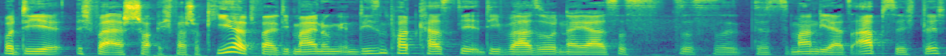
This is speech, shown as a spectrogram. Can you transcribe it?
Und die, ich war, ich war schockiert, weil die Meinung in diesem Podcast, die, die war so, naja, es ist, das, das machen die jetzt absichtlich.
